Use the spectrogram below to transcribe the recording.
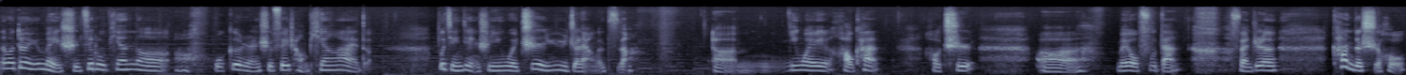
那么对于美食纪录片呢？哦，我个人是非常偏爱的，不仅仅是因为“治愈”这两个字啊，呃，因为好看、好吃，呃，没有负担，反正看的时候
